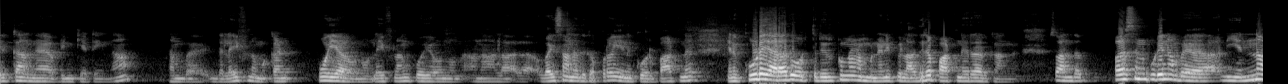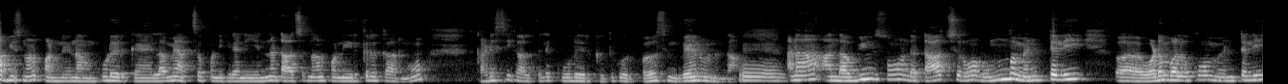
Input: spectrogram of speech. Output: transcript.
இருக்காங்க அப்படின்னு கேட்டிங்கன்னா நம்ம இந்த லைஃப் நம்ம கண் போய் ஆகணும் லைஃப் லாங் போய் ஆகணும் ஆனால் வயசானதுக்கப்புறம் எனக்கு ஒரு பார்ட்னர் எனக்கு கூட யாராவது ஒருத்தர் இருக்கணும்னு நம்ம நினைப்பிಲ್ಲ அதில் பார்ட்னராக இருக்காங்க. ஸோ அந்த பர்சன் கூட நம்ம நீ என்ன அபியூஸ்னாலும் பண்ணு நான் கூட இருக்கேன் எல்லாமே அக்செப்ட் பண்ணிக்கிறேன் நீ என்ன டார்ச்சர்னாலும் பண்ணி இருக்கிற காரணம் கடைசி காலத்தில் கூட இருக்கிறதுக்கு ஒரு பர்சன் வேணும்னு தான். ஆனால் அந்த அபியூஸும் அந்த டார்ச்சரும் ரொம்ப மென்டலி உடம்பு அளவுக்கும் மென்டலி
